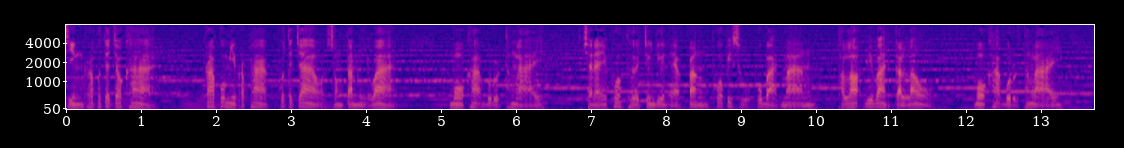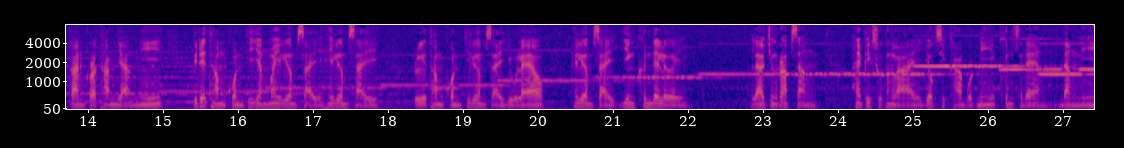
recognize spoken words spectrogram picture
จริงพระพุทธเจ้าข้าพระผู้มีพระภาคพุทธเจ้าทรงตำหนิว่า โมฆะบุรุษทั้งหลาย ฉะนั้นพวกเธอจึงยืนแอบฟังพวกภิกษุผู้บาดหมาง ทะเลาะวิวาทกันเล่า โมฆะบุรุษทั้งหลาย การกระทำอย่างนี้พิได้ทำคนที่ยังไม่เลื่อมใสให้เลื่อมใส หรือทำคนที่เลื่อมใสอยู่แล้ว ให้เลื่อมใสยิ่งขึ้นได้เลย แล้วจึงรับสั่งให้ภิกษุทั้งหลายยกสิกขาบทนี้ขึ้นแสดง ดังนี้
